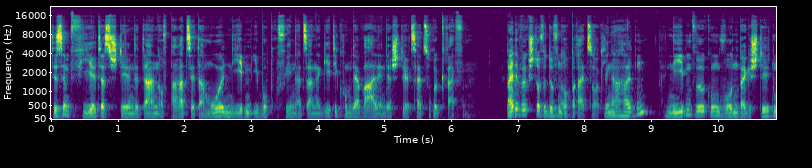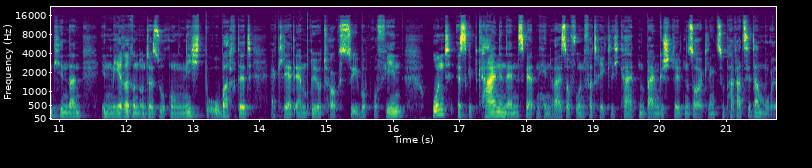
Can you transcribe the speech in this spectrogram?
das empfiehlt, dass Stillende dann auf Paracetamol neben Ibuprofen als Analgetikum der Wahl in der Stillzeit zurückgreifen. Beide Wirkstoffe dürfen auch bereits Säuglinge erhalten. Nebenwirkungen wurden bei gestillten Kindern in mehreren Untersuchungen nicht beobachtet, erklärt Embryotox zu Ibuprofen und es gibt keine nennenswerten Hinweise auf Unverträglichkeiten beim gestillten Säugling zu Paracetamol.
